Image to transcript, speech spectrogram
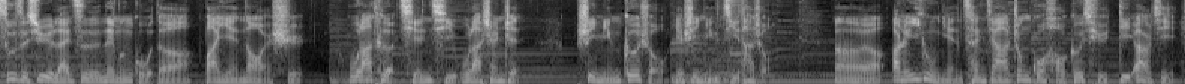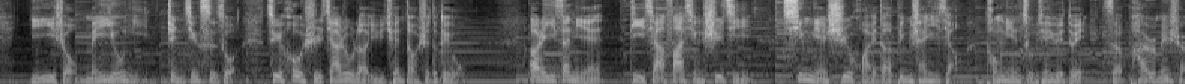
苏子旭来自内蒙古的巴彦淖尔市乌拉特前旗乌拉山镇，是一名歌手，也是一名吉他手。呃，二零一五年参加中国好歌曲第二季，以一首《没有你》震惊四座，最后是加入了羽泉导师的队伍。二零一三年地下发行诗集《青年诗怀的冰山一角》，同年组建乐队 The Pyramid。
